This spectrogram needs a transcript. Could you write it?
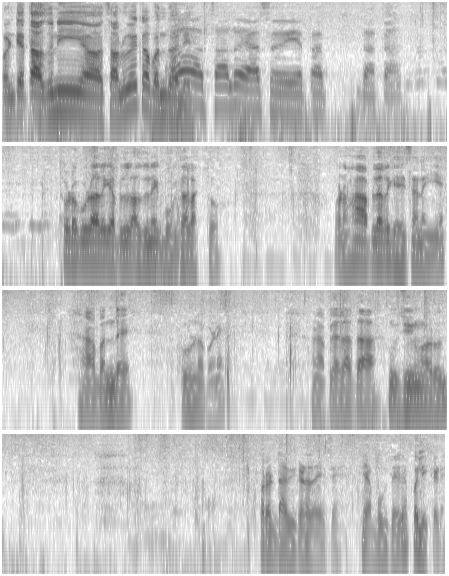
पण ती आता अजूनही अं, चालू आहे का बंद झाली? हा, चालू आहे असं येतात जातात. थोडं पुढं आलं की आपल्याला अजून एक बोगदा लागतो. पण हा आपल्याला घ्यायचा नाही आहे हा बंद आहे पूर्णपणे. पण आपल्याला आता उजवी मारून परत डावीकडे जायचं आहे या बोगद्याच्या पलीकडे.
